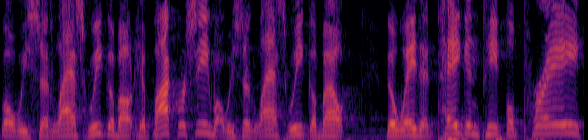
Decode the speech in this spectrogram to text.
What we said last week about hypocrisy, what we said last week about the way that pagan people pray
